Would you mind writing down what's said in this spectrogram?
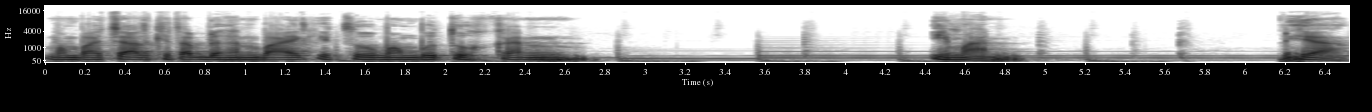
membaca Alkitab dengan baik itu membutuhkan iman. Ya,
